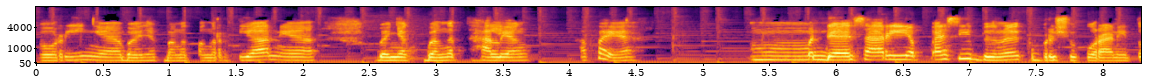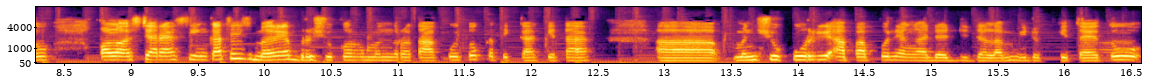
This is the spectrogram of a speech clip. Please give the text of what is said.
teorinya banyak banget pengertiannya banyak banget hal yang apa ya mendasari apa sih sebenarnya kebersyukuran itu? Kalau secara singkat sih sebenarnya bersyukur menurut aku tuh ketika kita uh, mensyukuri apa pun yang ada di dalam hidup kita itu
